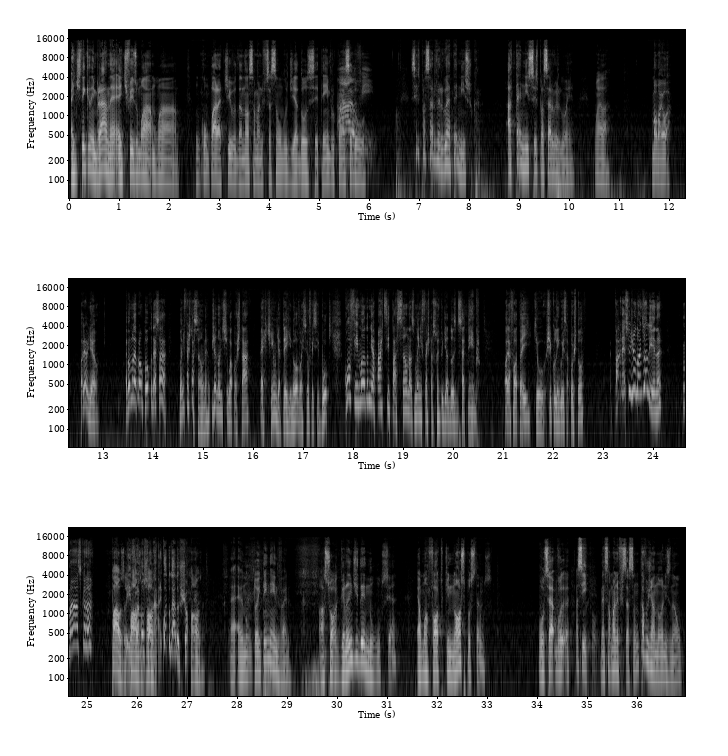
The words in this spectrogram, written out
A gente tem que lembrar, né? A gente fez uma, uma- um comparativo da nossa manifestação do dia 12 de setembro com ah, essa eu do... vi. Vocês passaram vergonha até nisso, cara. Até nisso vocês passaram vergonha. Vai lá. Mal maior. Olha a união. Mas vamos lembrar um pouco dessa manifestação, né? O Janones chegou a postar, pertinho, dia 3 de novo, vai ser o Facebook, confirmando minha participação nas manifestações do dia 12 de setembro. Olha a foto aí que o Chico Linguiça postou. Parece o Janones ali, né? Máscara, Pausa, livre pausa, Bolsonaro. pausa. Enquanto o gado show. Pausa. É, eu não tô entendendo, velho. A sua grande denúncia é uma foto que nós postamos? Você, vo- assim, nessa manifestação não tava o Janones, não.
